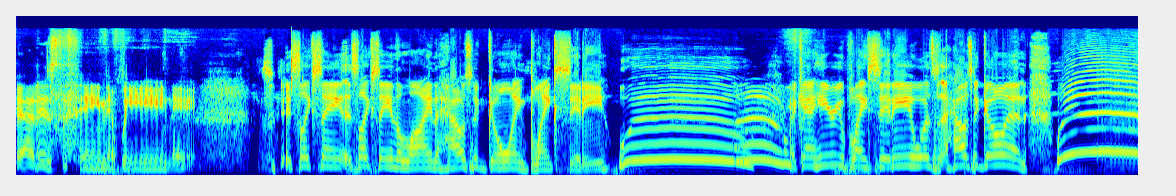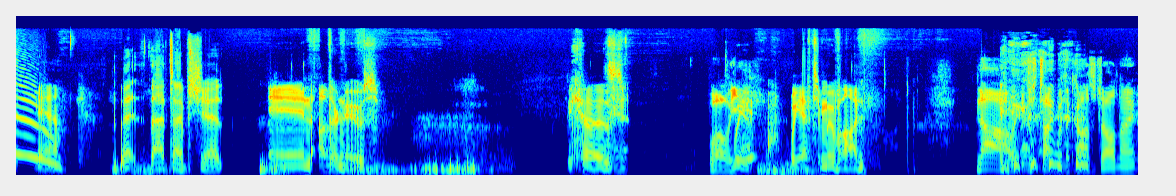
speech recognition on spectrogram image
That is the thing that we need. It's like saying it's like saying the line, "How's it going, Blank City?" Woo! I can't hear you, Blank City. What's how's it going? Woo! Yeah. That that type of shit. In other news, because well yeah we we have to move on. no we can just talk about the concert all night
